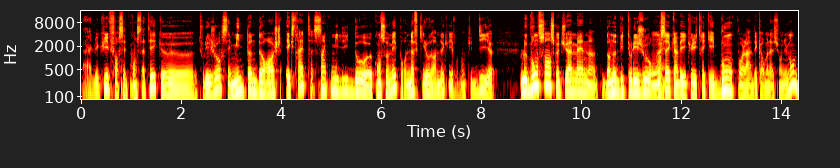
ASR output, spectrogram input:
Bah, le cuivre, force est de constater que tous les jours, c'est 1000 tonnes de roches extraites, 5000 litres d'eau consommée pour 9 kg de cuivre. Donc tu te dis le bon sens que tu amènes dans notre vie de tous les jours, où on sait qu'un véhicule électrique est bon pour la décarbonation du monde,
